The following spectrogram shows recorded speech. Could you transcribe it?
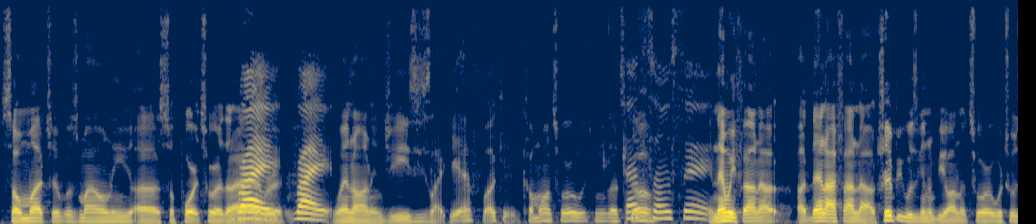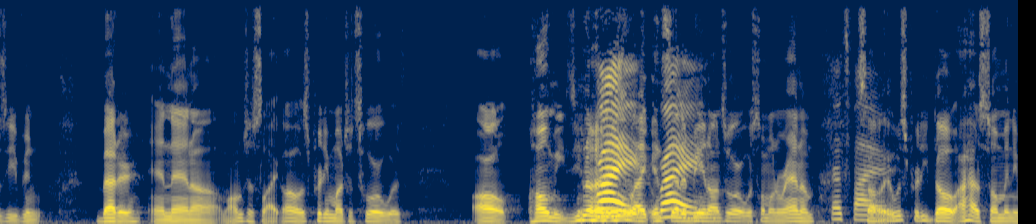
so much. It was my only uh, support tour that I ever right. went on. And G-Eazy's like, yeah, fuck it, come on tour with me. Let's That's go. That's so sick. And then we found out. Uh, then I found out Trippie was gonna be on the tour, which was even better. And then um, I'm just like, oh, it's pretty much a tour with all homies. You know what I mean? Right, Like instead right. of being on tour with someone random. That's fine. So it was pretty dope. I had so many.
